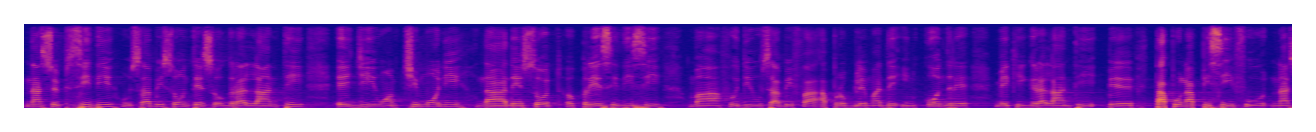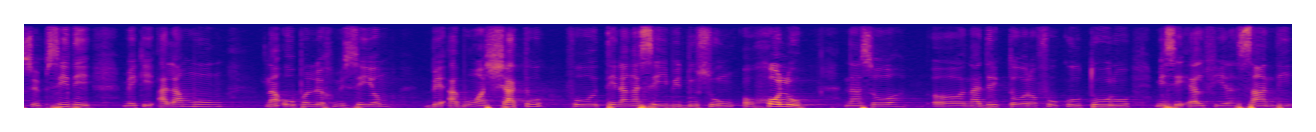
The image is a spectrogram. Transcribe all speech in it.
na subsidi, usabi sonten so gralanti e ji wam chimoni na den sort uh, presi disi, ma fudi usabi fa a problema de inkondre meki gralanti be tapu na pisi fu na subsidi, meki alamum na openluchtmuseum be abu wan chatu fu tinanga seibi dusung o holu. Na so uh, na directora fu kulturu misi Elvira Sandi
